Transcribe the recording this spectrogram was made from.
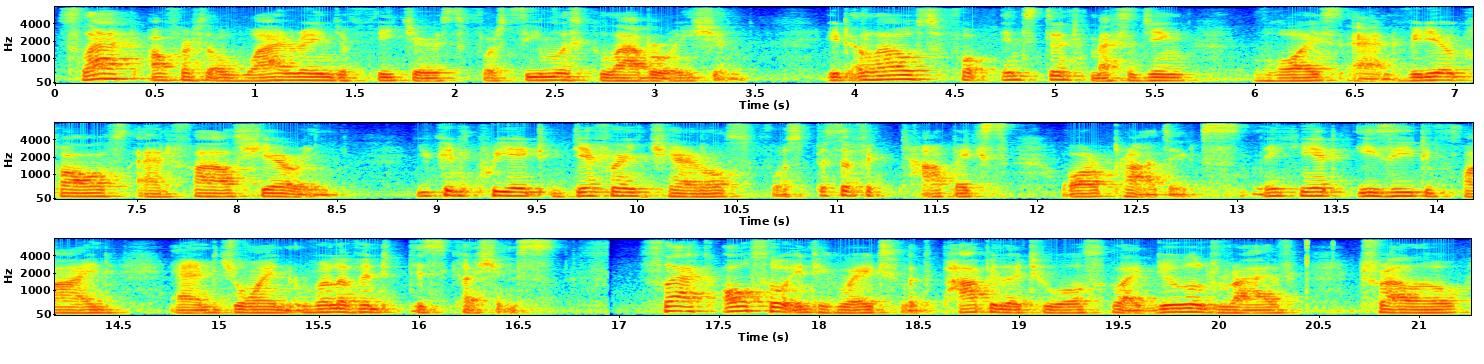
Slack offers a wide range of features for seamless collaboration. It allows for instant messaging, voice and video calls, and file sharing. You can create different channels for specific topics or projects, making it easy to find and join relevant discussions. Slack also integrates with popular tools like Google Drive, Trello,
